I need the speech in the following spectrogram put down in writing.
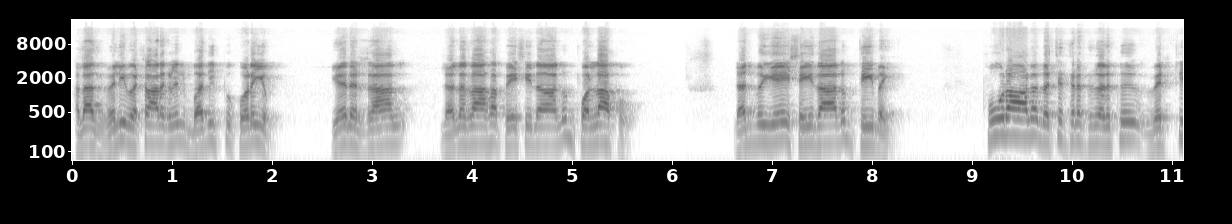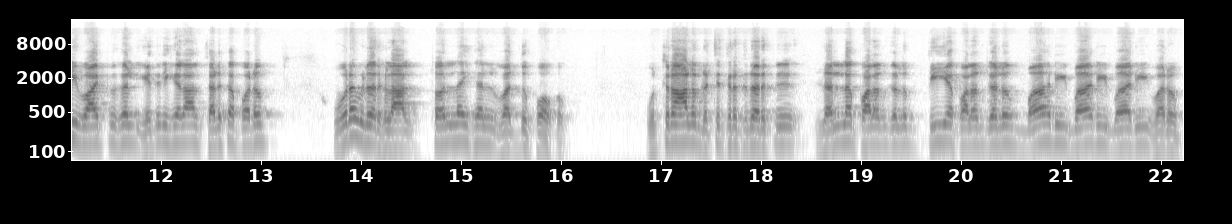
அதாவது வெளி வட்டாரங்களில் மதிப்பு குறையும். ஏனென்றால் நல்லதாக பேசினாலும் பொல்லாப்பு. நன்மையே செய்தாலும் தீமை. பூராட நட்சத்திரத்தினருக்கு வெற்றி வாய்ப்புகள் எதிரிகளால் தடுக்கப்படும். உறவினர்களால் தொல்லைகள் வந்து போகும். உத்திராடம் நட்சத்திரத்தினருக்கு நல்ல பலன்களும் தீய பலன்களும் மாறி மாறி மாறி வரும்.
